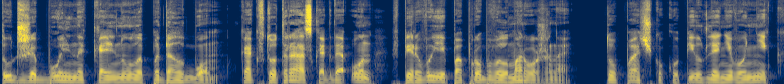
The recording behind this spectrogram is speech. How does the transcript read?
Тут же больно кольнуло под лбом, как в тот раз, когда он впервые попробовал мороженое. Ту пачку купил для него Ник,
